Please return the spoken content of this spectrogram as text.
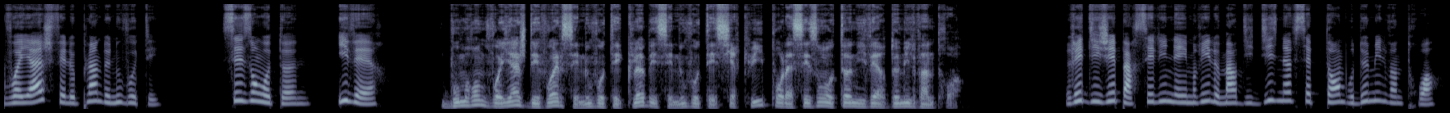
Voyage fait le plein de nouveautés. Saison automne, hiver. Boomerang Voyage dévoile ses nouveautés clubs et ses nouveautés circuits pour la saison automne-hiver 2023. Rédigé par Céline Emery le mardi 19 septembre 2023.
